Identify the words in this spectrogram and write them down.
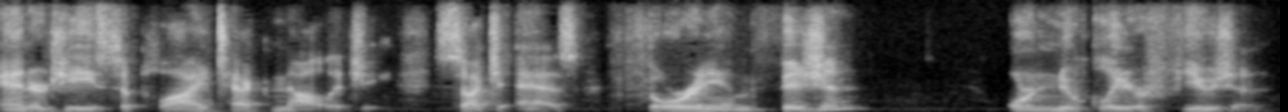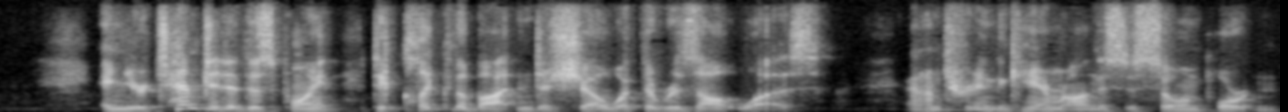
energy supply technology, such as thorium fission or nuclear fusion. And you're tempted at this point to click the button to show what the result was. And I'm turning the camera on. This is so important.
